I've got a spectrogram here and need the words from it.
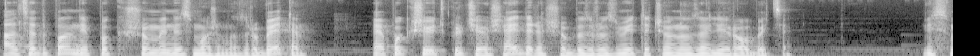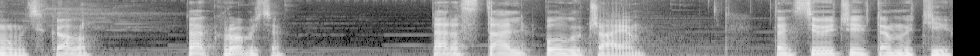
Але це доповнення поки що ми не зможемо зробити. Я поки що відключив шейдери, щоб зрозуміти, чи воно взагалі робиться. І самому цікаво. Так, робиться. Терасталь получаємо. Танцюючий в темноті.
